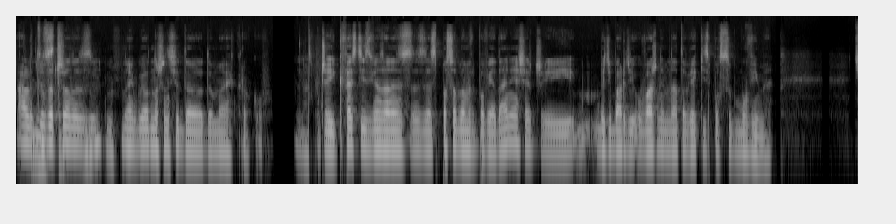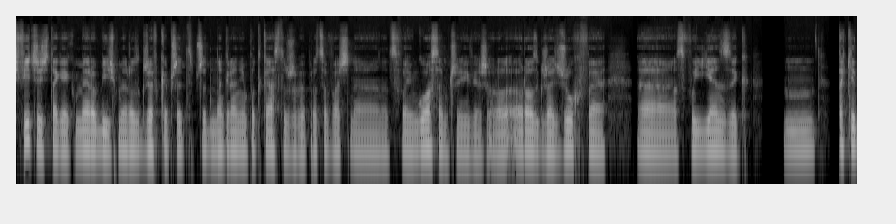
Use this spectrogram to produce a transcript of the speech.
Ale tu zaczynamy, z, mhm. jakby odnosząc się do, do małych kroków. No. Czyli kwestie związane z, ze sposobem wypowiadania się, czyli być bardziej uważnym na to, w jaki sposób mówimy. Ćwiczyć, tak jak my robiliśmy rozgrzewkę przed, przed nagraniem podcastu, żeby pracować na, nad swoim głosem, czyli wiesz, rozgrzać żuchwę, e, swój język. Mm, takie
